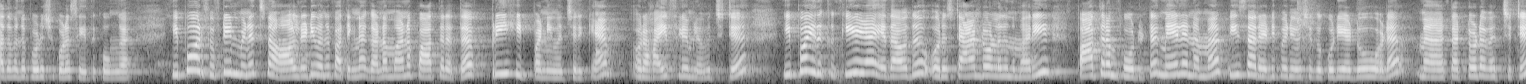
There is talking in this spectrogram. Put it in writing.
அதை வந்து பிடிச்சி கூட சேர்த்துக்கோங்க. இப்போ ஒரு ஃபிஃப்டீன் மினிட்ஸ் நான் ஆல்ரெடி வந்து பார்த்திங்கன்னா கனமான பாத்திரத்தை ப்ரீ ஹீட் பண்ணி வச்சுருக்கேன். ஒரு ஹை ஃப்ளேமில் வச்சுட்டு. இப்போ இதுக்கு கீழே ஏதாவது ஒரு ஸ்டாண்டோ அல்லது இந்த மாதிரி பாத்திரம் போட்டுட்டு மேலே நம்ம பீஸா ரெடி பண்ணி வச்சுருக்கக்கூடிய டோவோட தட்டோட வச்சுட்டு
